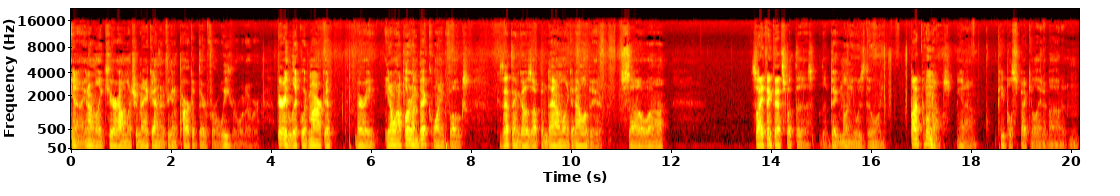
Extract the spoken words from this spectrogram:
you know, you don't really care how much you make on it if you're going to park it there for a week or whatever. Very liquid market, very. You don't want to put it in Bitcoin, folks, because that thing goes up and down like an elevator. So, uh, so I think that's what the the big money was doing, but who knows? You know, people speculate about it and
